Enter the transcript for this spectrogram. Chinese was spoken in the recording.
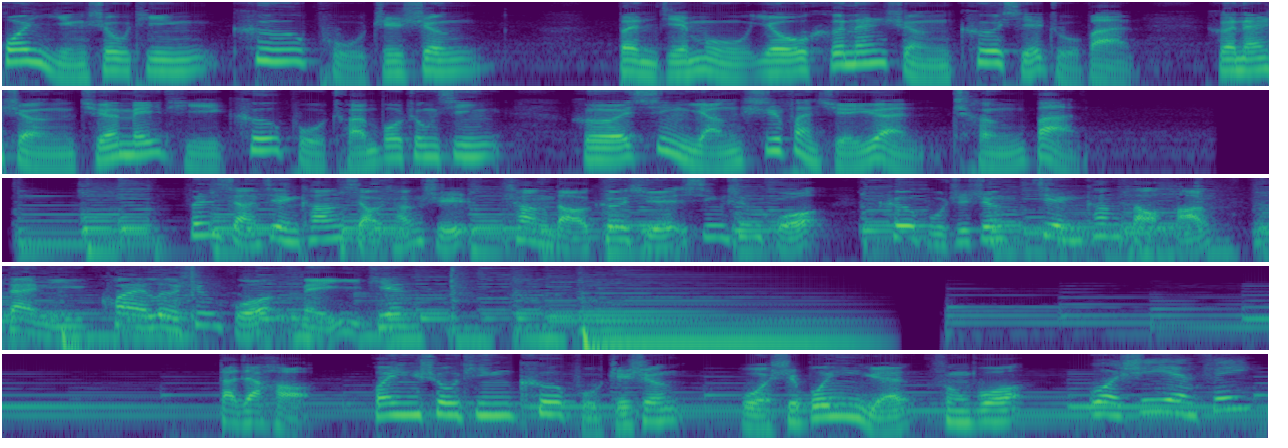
欢迎收听《科普之声》，本节目由河南省科协主办，河南省全媒体科普传播中心和信阳师范学院承办。分享健康小常识，倡导科学新生活，《科普之声》健康导航，带你快乐生活每一天。大家好，欢迎收听《科普之声》。我是播音员风波，我是燕飞。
